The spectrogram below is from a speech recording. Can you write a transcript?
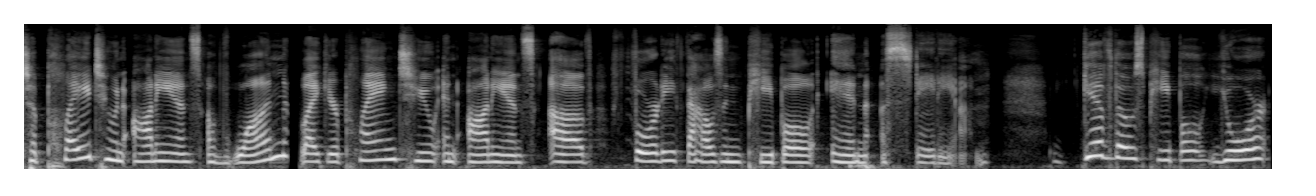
to play to an audience of one, like you're playing to an audience of 40,000 people in a stadium. Give those people your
